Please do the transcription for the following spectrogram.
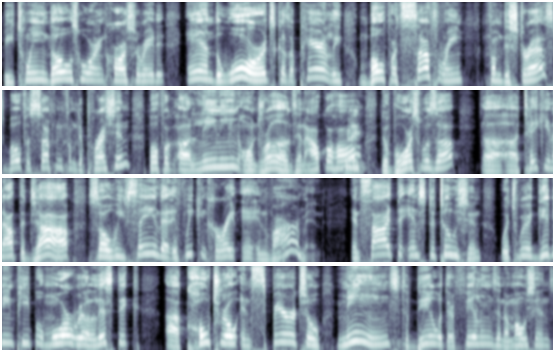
between those who are incarcerated and the wards because apparently both are suffering from distress, both are suffering from depression, both are uh, leaning on drugs and alcohol. Right. Divorce was up. Uh, uh, taking out the job. So we've seen that if we can create an environment inside the institution, which we're giving people more realistic uh, cultural and spiritual means to deal with their feelings and emotions,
